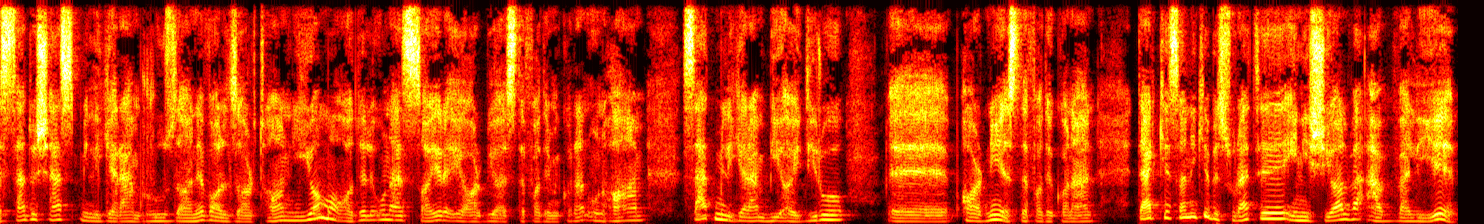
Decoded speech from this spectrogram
160 میلی گرم روزانه والزارتان یا معادل اون از سایر ARB ها استفاده می‌کنن اونها هم 100 میلی گرم BID رو ARNI استفاده کنن در کسانی که به صورت initial و اولیه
